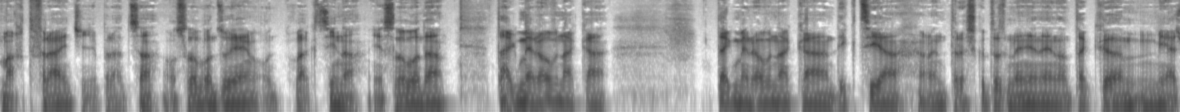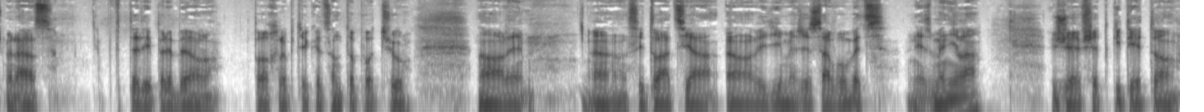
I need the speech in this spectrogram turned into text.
macht frei, čiže práca oslobodzuje, vakcína je sloboda. Takmer rovnaká takmer rovnaká dikcia, len trošku to zmenené, no tak hm, mi až mraz vtedy prebehlo po chrbte, keď som to počul. No ale situácia vidíme, že sa vôbec nezmenila, že všetky tieto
